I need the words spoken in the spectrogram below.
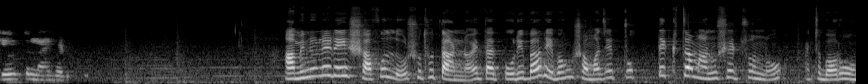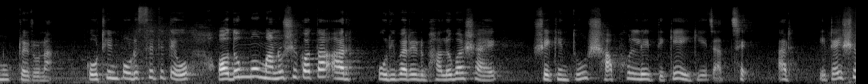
কেউ তো নাই বাড়িতে। আমিনুলের এই সাফল্য শুধু তার নয়, তার পরিবার এবং সমাজের প্রত্যেকটা মানুষের জন্য একটা বড় অনুপ্রেরণা। কঠিন পরিস্থিতিতেও অদম্য মানসিকতা আর পরিবারের ভালোবাসায় সে কিন্তু সাফল্যের দিকে এগিয়ে যাচ্ছে, আর এটাই সে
